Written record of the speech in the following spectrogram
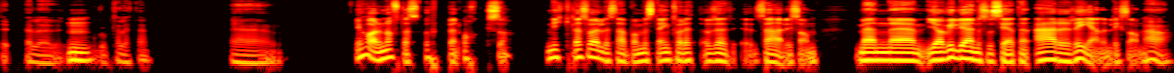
Typ, eller mm. gå på toaletten. Eh, Jag har den oftast öppen också. Niklas var väldigt så här, bara, men stäng toalett, och så- så här liksom. Men jag vill ju ändå så se att den är ren liksom. Ja.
